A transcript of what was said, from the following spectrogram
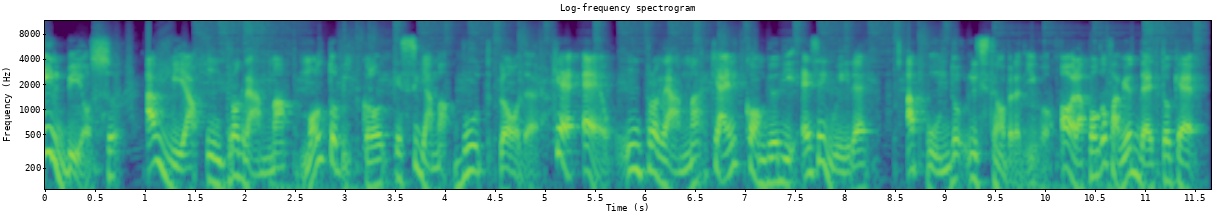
il BIOS avvia un programma molto piccolo che si chiama bootloader che è un programma che ha il compito di eseguire appunto il sistema operativo. Ora, poco fa vi ho detto che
